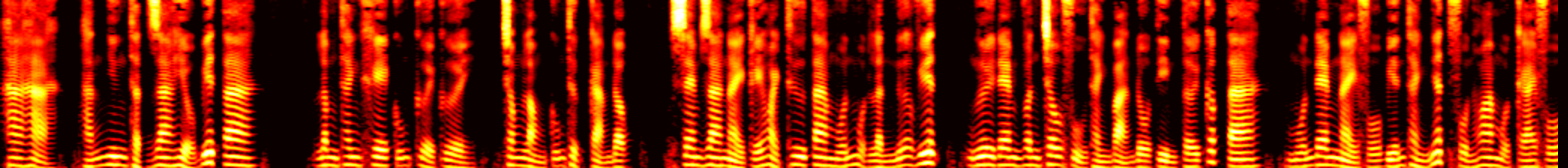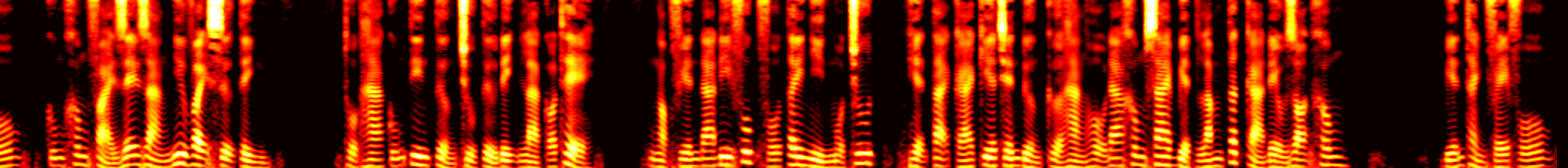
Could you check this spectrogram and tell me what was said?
Ha ha, hắn nhưng thật ra hiểu biết ta. Lâm Thanh Khê cũng cười cười, trong lòng cũng thực cảm động. Xem ra này kế hoạch thư ta muốn một lần nữa viết, ngươi đem Vân Châu Phủ thành bản đồ tìm tới cấp ta, muốn đem này phố biến thành nhất phồn hoa một cái phố, cũng không phải dễ dàng như vậy sự tình. Thuộc hạ cũng tin tưởng chủ tử định là có thể. Ngọc Phiến đã đi phúc phố Tây nhìn một chút, hiện tại cái kia trên đường cửa hàng hộ đã không sai biệt lắm tất cả đều dọn không. Biến thành phế phố.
